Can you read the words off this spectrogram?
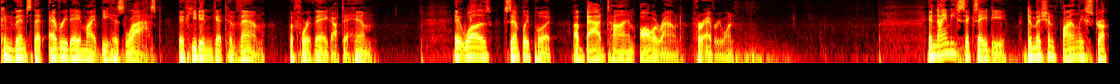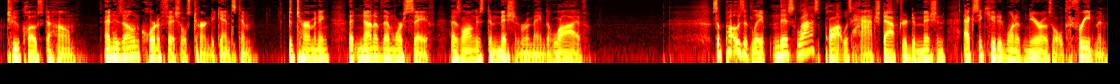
convinced that every day might be his last if he didn't get to them before they got to him. It was, simply put, a bad time all around for everyone. In 96 AD, Domitian finally struck too close to home, and his own court officials turned against him, determining that none of them were safe as long as Domitian remained alive. Supposedly, this last plot was hatched after Domitian executed one of Nero's old freedmen,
